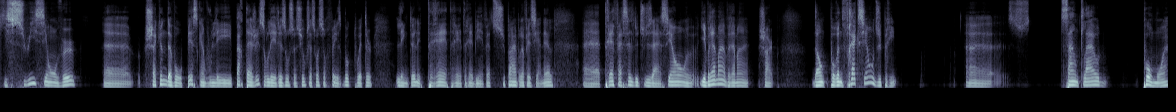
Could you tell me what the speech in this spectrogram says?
suit, si on veut, euh, chacune de vos pistes quand vous les partagez sur les réseaux sociaux, que ce soit sur Facebook, Twitter, LinkedIn, est très, très, très bien fait, super professionnel, euh, très facile d'utilisation. Il est vraiment, vraiment sharp. Donc, pour une fraction du prix, SoundCloud, pour moi,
